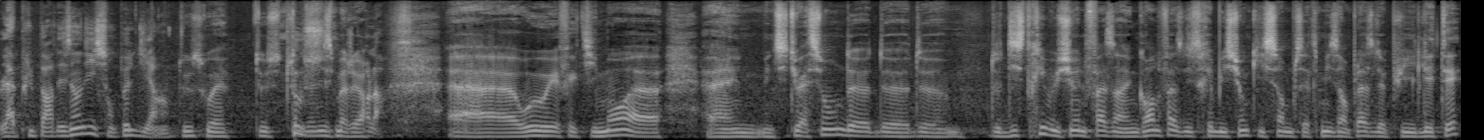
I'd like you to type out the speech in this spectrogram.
la plupart des indices, on peut le dire. Hein. Tous, ouais, tous, tous, les indices majeurs. Euh, oui, oui, effectivement, euh, une, situation de, de, de, distribution, une phase, une grande phase de distribution qui semble s'être mise en place depuis l'été,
